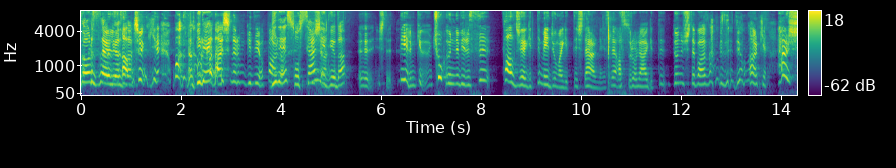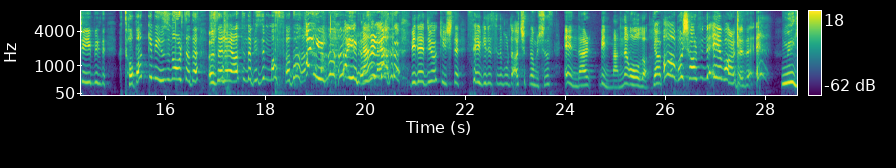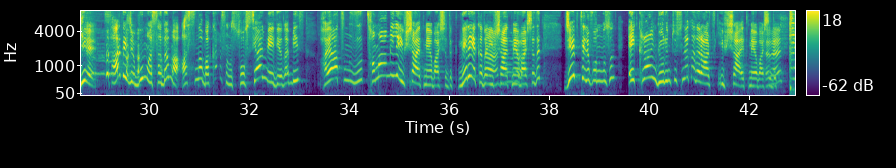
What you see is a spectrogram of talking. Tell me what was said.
Doğru söylüyorsun. Çünkü bazen Bir de- arkadaşlarım gidiyor. Pardon. Bir de sosyal Gülşen. medyada Ee, işte diyelim ki çok ünlü birisi falcıya gitti, medyuma gitti işte her neyse astroloğa gitti. Dönüşte bazen bize diyorlar ki her şeyi bildi. Tabak gibi yüzün ortada. Özel hayatında bizim masada. hayır, hayır özel hayatı Bir de diyor ki işte sevgilisini burada açıklamışız. Ender bilmem ne oğlu. Ya- Aa baş harfinde E var dedi. Müge sadece bu masada mı? Aslına bakarsanız sosyal medyada biz hayatımızı tamamıyla ifşa etmeye başladık. Nereye kadar Ha, ifşa etmeye doğru. başladık? Cep telefonumuzun ekran görüntüsüne kadar artık ifşa etmeye başladık. Evet.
